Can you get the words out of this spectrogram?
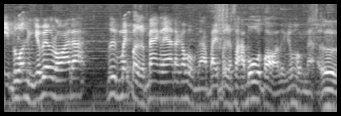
4ตัวถึงจะเวลร้อยนะซึ่งไม่เปิดแม่งแล้วนะครับผมนะไปเปิดซาโบต่อเลยครับผมนะเออ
